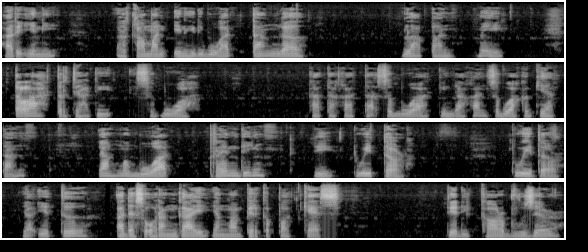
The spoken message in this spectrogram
hari ini, rekaman ini dibuat tanggal 8 Mei, telah terjadi sebuah kata-kata, sebuah tindakan, sebuah kegiatan yang membuat trending di Twitter. Twitter yaitu ada seorang guy yang mampir ke podcast. Dia di Carbuzer.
